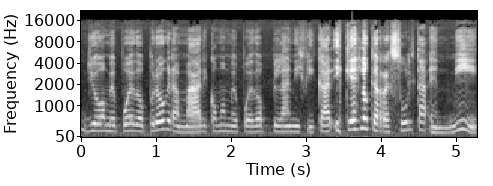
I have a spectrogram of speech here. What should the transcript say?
yo me puedo programar y cómo me puedo planificar y qué es lo que resulta en mí.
